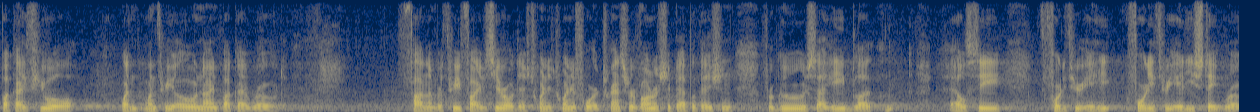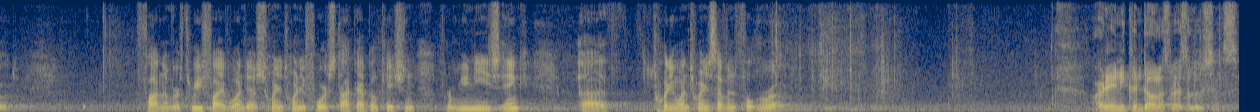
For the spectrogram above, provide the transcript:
Buckeye Fuel, 13009 Buckeye Road. File number 350-2024, transfer of ownership application for Guru Sahib LC, 4380 4380 State Road. File number 351-2024, stock application for Muniz Inc., uh, 2127 Fulton Road. Are there any condolence resolutions?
